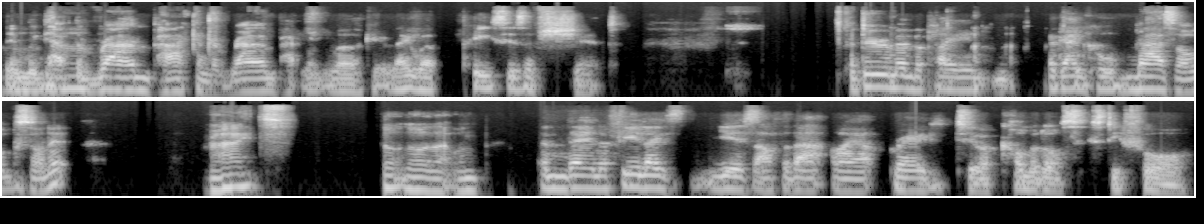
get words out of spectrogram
then we'd have the Um, RAM pack, and the RAM pack wouldn't work. They were pieces of shit. I do remember playing a game called Mazogs on it, right. Don't know that one. and then a few years after that, I upgraded to a Commodore 64,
